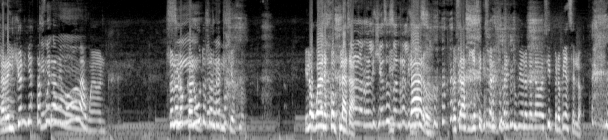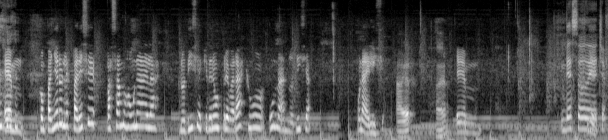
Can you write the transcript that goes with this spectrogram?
La religión ya está fuera de moda, weón. Solo Sí, los canutos son rato. religiosos. Y los weones con plata. Solo los religiosos Y- son religiosos. Claro. O sea, si yo sé que suena súper estúpido lo que acabo de decir, pero piénsenlo. Em, compañeros, ¿les parece? Pasamos a una de las noticias que tenemos preparadas, que hubo una noticia, una delicia. A ver. A ver. Em, Beso de Sí. chef.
